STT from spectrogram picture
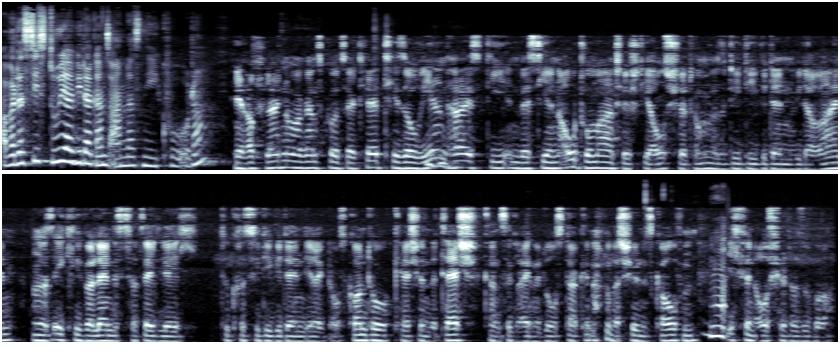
Aber das siehst du ja wieder ganz anders, Nico, oder? Ja, vielleicht nochmal ganz kurz erklärt. Tesorierend mhm. heißt, die investieren automatisch die Ausschüttung, also die Dividenden wieder rein. Und das Äquivalent ist tatsächlich Du kriegst die Dividenden direkt aufs Konto, Cash in the Tash, kannst du gleich mit losdacken und was Schönes kaufen. Ja. Ich finde Ausschütter super.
